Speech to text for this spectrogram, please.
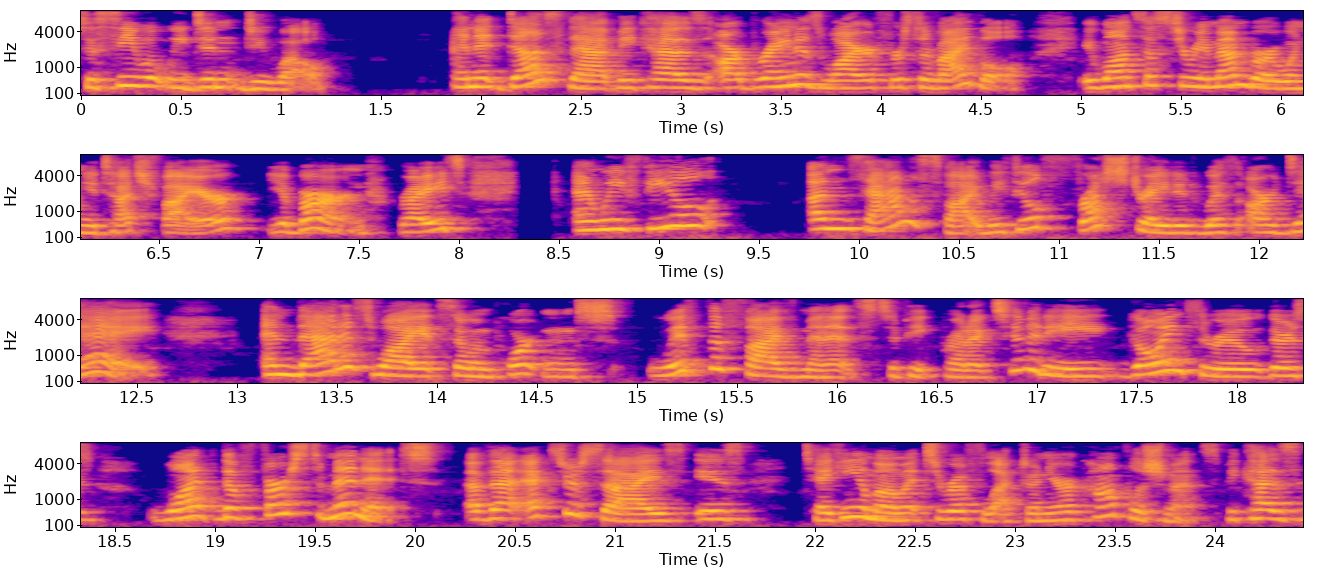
to see what we didn't do well. And it does that because our brain is wired for survival. It wants us to remember when you touch fire, you burn, right? And we feel unsatisfied. We feel frustrated with our day. And that is why it's so important with the five minutes to peak productivity going through. There's one, the first minute of that exercise is taking a moment to reflect on your accomplishments because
